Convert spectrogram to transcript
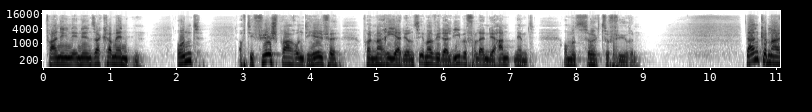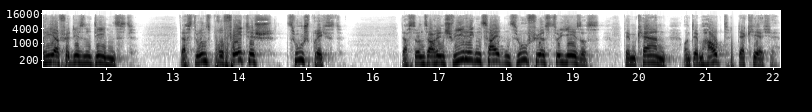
vor allen Dingen in den Sakramenten und auf die Fürsprache und die Hilfe von Maria, die uns immer wieder liebevoll in die Hand nimmt, um uns zurückzuführen. Danke, Maria, für diesen Dienst, dass du uns prophetisch zusprichst, dass du uns auch in schwierigen Zeiten zuführst zu Jesus, dem Kern und dem Haupt der Kirche.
